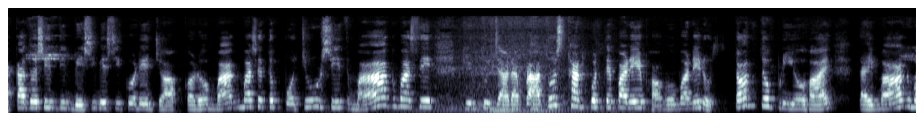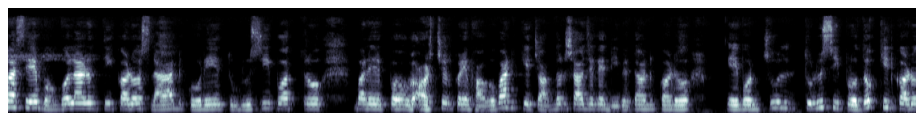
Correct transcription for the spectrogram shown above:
একাদশীর দিন বেশি বেশি করে জপ করো। মাঘ মাসে তো প্রচুর শীত, মাঘ মাসে কিন্তু যারা প্রাতস্থান করতে পারে, ভগবানের অত্যন্ত প্রিয় হয়। তাই মাঘ মাসে মঙ্গল আরতি করো, স্নান করে তুলসী পত্র মানে অর্চন করে ভগবানকে চন্দন সহযোগে নিবেদন করো। এবং চুল, তুলসী প্রদক্ষিণ করো,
